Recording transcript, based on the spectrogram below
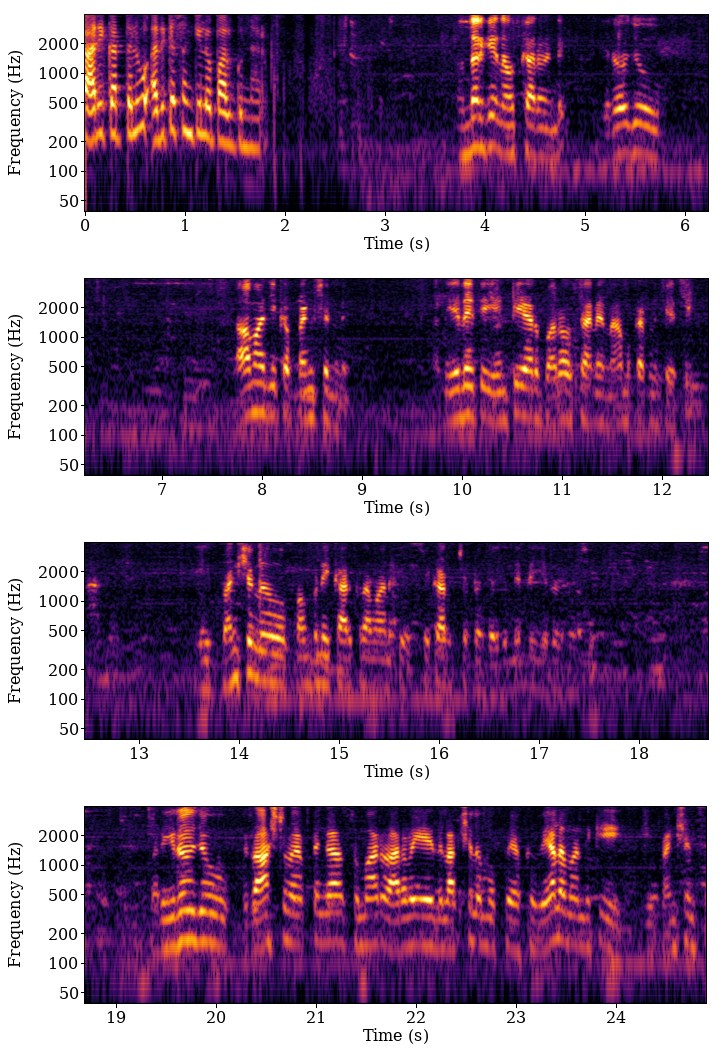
కార్యకర్తలు అధిక సంఖ్యలో పాల్గొన్నారు. అందరికీ నమస్కారం అండి. ఈరోజు సామాజిక పెన్షన్ ఏదైతే ఎన్టీఆర్ భరోసా అనే నామకరణం చేసి ఈ పెన్షన్ పంపిణీ కార్యక్రమానికి శ్రీకారం చుట్టడం జరిగిందండి ఈ రోజు నుంచి. మరి ఈరోజు రాష్ట్ర వ్యాప్తంగా సుమారు అరవై ఐదు లక్షల ముప్పై ఒక్క వేల మందికి ఈ పెన్షన్స్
